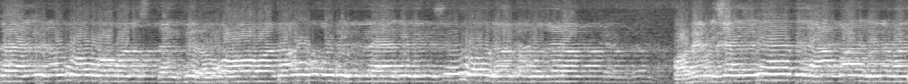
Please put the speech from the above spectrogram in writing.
ونستعينه ونستغفره ونعوذ بالله من شرور أنفسنا ومن سيئات أعمالنا من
